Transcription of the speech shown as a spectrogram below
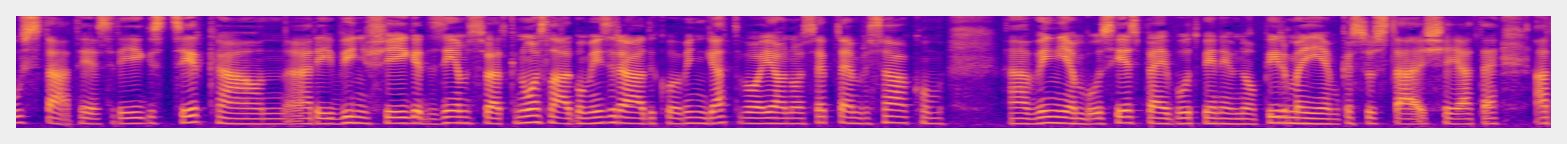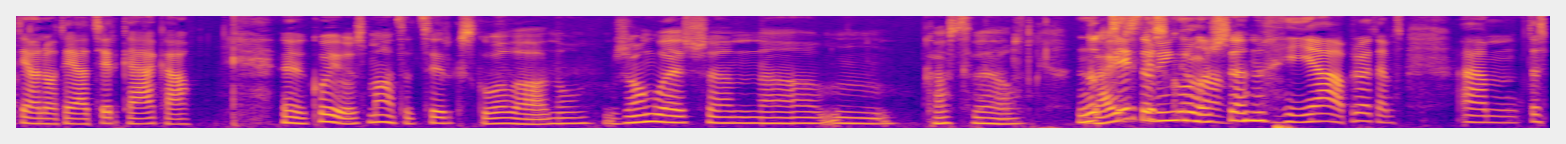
uzstāties Rīgas cirkā un arī viņu šī gada Ziemassvētku noslēguma izrādi, ko viņi gatavo jau no septembra sākuma. Uh, viņiem būs iespēja būt vieniem no pirmajiem, kas uzstājas šajā atjaunotajā cirka ēkā. Ko jūs mācat cirka skolā? Nu, žonglēšana, mm, kas vēl? Nu, Gaisa vingrošana. Jā, protams. Um, tas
